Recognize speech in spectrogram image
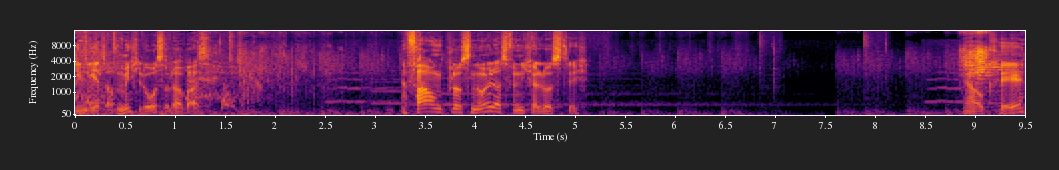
Gehen die jetzt auf mich los, oder was? Erfahrung plus null, das finde ich ja lustig. Ja, okay.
